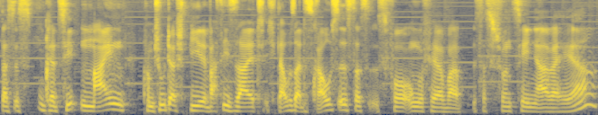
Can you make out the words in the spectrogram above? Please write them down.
das ist im Prinzip mein Computerspiel, was ich seit, ich glaube seit es raus ist, das ist vor ungefähr, war, ist das schon zehn Jahre her?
